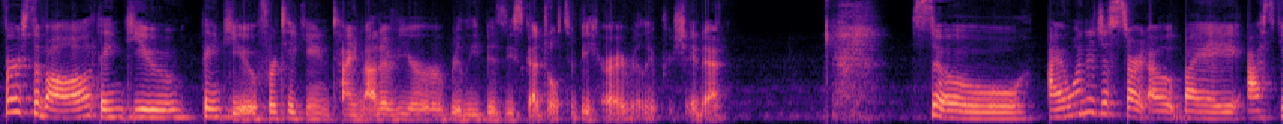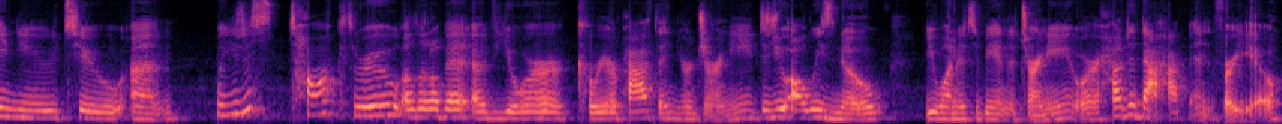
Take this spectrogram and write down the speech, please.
First of all, thank you. Thank you for taking time out of your really busy schedule to be here. I really appreciate it. So, I want to just start out by asking you to um, will you just talk through a little bit of your career path and your journey? Did you always know you wanted to be an attorney, or how did that happen for you?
